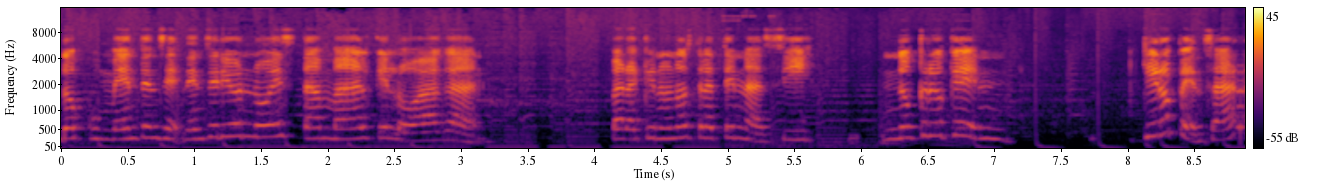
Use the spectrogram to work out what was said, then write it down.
documentense, en serio no está mal que lo hagan, para que no nos traten así. No creo que, quiero pensar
